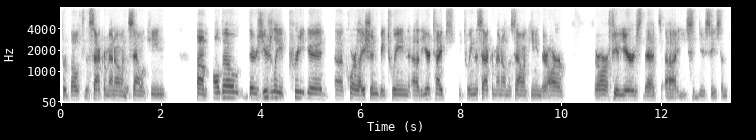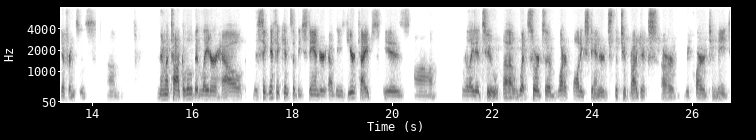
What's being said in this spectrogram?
for both the Sacramento and the San Joaquin. Um, although there's usually pretty good uh, correlation between uh, the year types between the Sacramento and the San Joaquin, there are there are a few years that uh, you do see some differences. Um, and I'm going to talk a little bit later how the significance of these standard of these year types is uh, related to uh, what sorts of water quality standards the two projects are required to meet.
